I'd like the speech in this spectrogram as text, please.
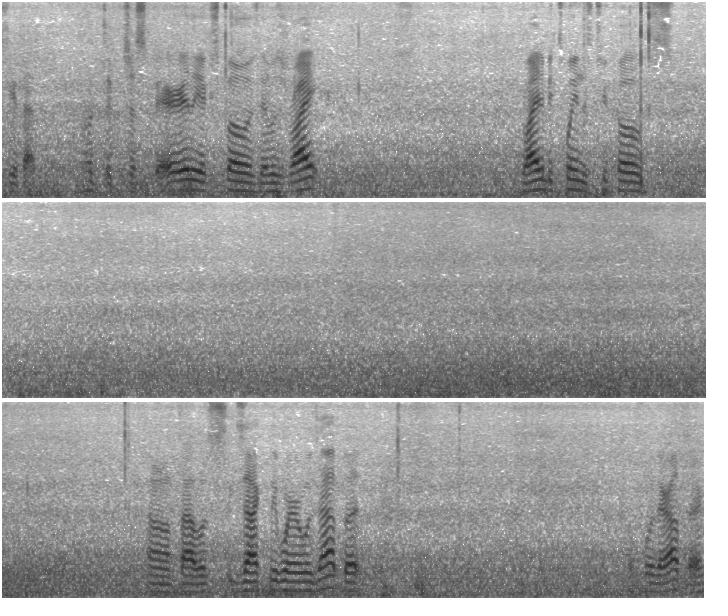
See that hook tip just barely exposed. It was right, right in between these two coves. I don't know if that was exactly where it was at, but hopefully they're out there.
